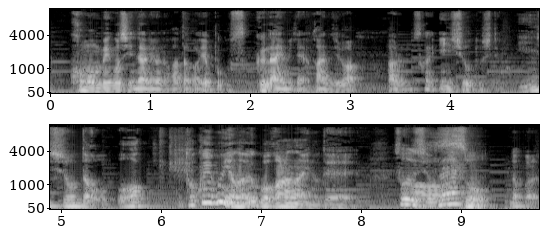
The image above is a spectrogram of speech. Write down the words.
う、顧問弁護士になるような方が、やっぱ少ないみたいな感じはあるんですかね、印象としては。印象だ、わ得意分野がよくわからないので、う。そうですよね。そう。だから、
